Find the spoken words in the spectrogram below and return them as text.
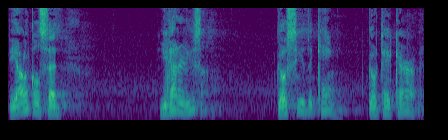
The uncle said, You got to do something. Go see the king, go take care of it.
